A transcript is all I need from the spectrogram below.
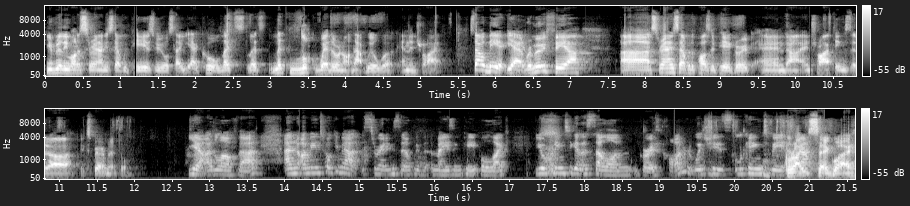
You really want to surround yourself with peers who will say, yeah, cool, let's, let's, let's look whether or not that will work and then try it. So that would be it. Yeah, remove fear, uh, surround yourself with a positive peer group and, uh, and try things that are experimental. Yeah, I love that. And I mean, talking about surrounding yourself with amazing people, like you're putting together Salon Growth Con, which is looking to be great segue.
